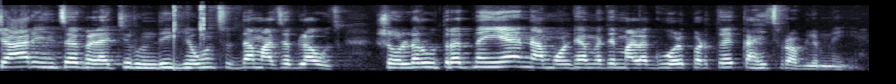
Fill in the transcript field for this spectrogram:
चार इंच गळ्याची रुंदी घेऊन सुद्धा माझं ब्लाऊज शोल्डर उतरत नाहीये ना मोंढ्यामध्ये मला घोळ पडतोय काहीच प्रॉब्लेम नाहीये.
